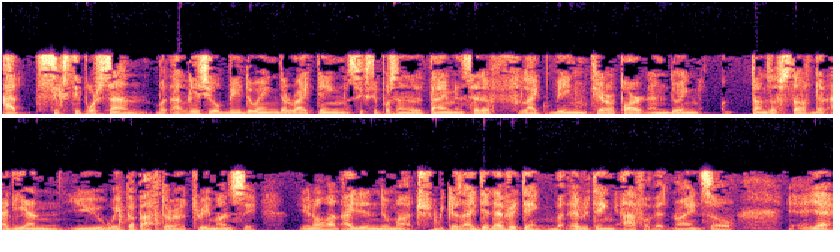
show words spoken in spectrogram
at 60%, but at least you'll be doing the right thing 60% of the time instead of like being tear apart and doing tons of stuff that at the end you wake up after three months say, you know what, I didn't do much because I did everything, but everything half of it, right? So, yeah,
